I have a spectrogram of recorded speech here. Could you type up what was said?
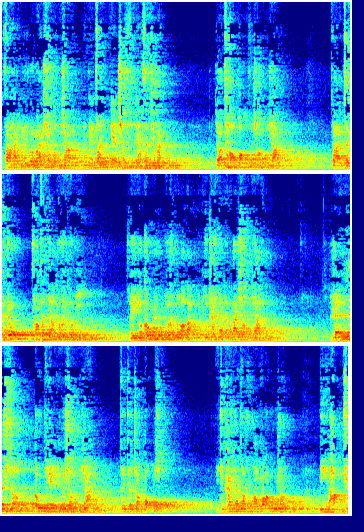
上海有一个卖小龙虾的，一年赚两千两三千万，叫曹胖子小龙虾。在整个长三角都很有名，所以有空的，有很多老板，你们去看一下，那个卖小龙虾的，人手都点一个小龙虾，这叫叫爆品。你去看一下，在黄花路上，闵行区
